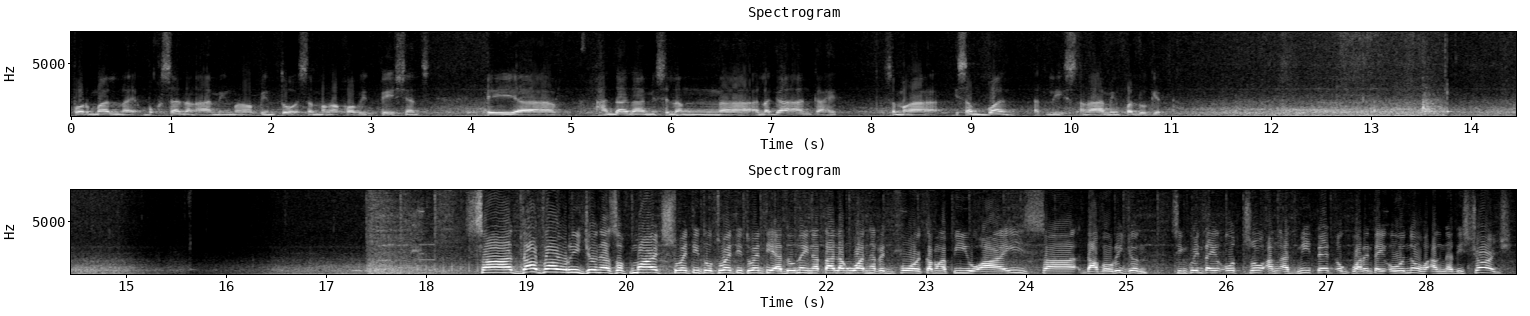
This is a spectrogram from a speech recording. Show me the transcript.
formal na buksan ang aming mga pinto sa mga COVID patients, eh, ah, handa namin silang ah, alagaan kahit sa mga isang buwan at least ang aming palugit. Sa Davao Region as of March 22, 2020, adunay natalang 104 ka mga PUI sa Davao Region. 58 ang admitted o 41 ang na-discharge.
